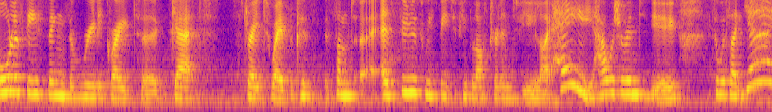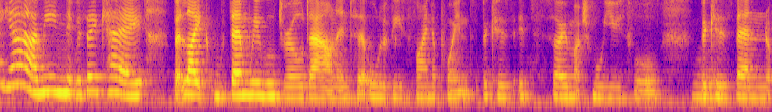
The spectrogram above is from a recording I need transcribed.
all of these things are really great to get straight away because some as soon as we speak to people after an interview like hey how was your interview? It's always like yeah yeah i mean it was okay. But like then we will drill down into all of these finer points because it's so much more useful mm. because then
